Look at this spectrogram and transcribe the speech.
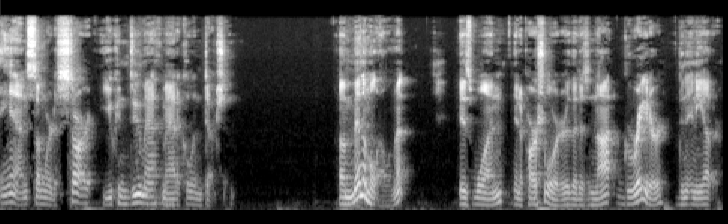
and somewhere to start, you can do mathematical induction. A minimal element is one in a partial order that is not greater than any other.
